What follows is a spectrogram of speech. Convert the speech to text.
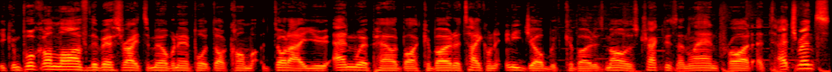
You can book online for the best rates at melbourneairport.com.au and we're powered by Kubota. Take on any job with Kubota's mowers, tractors and land pride attachments.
